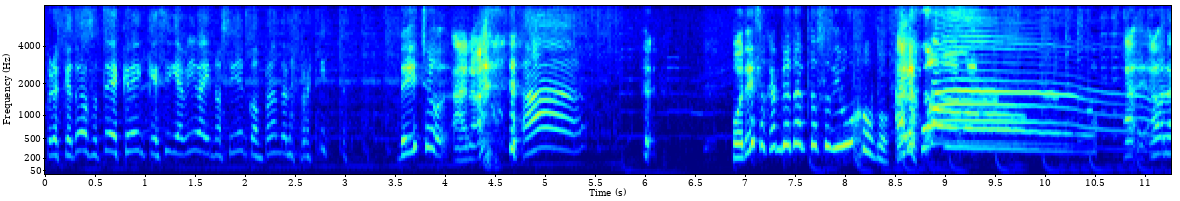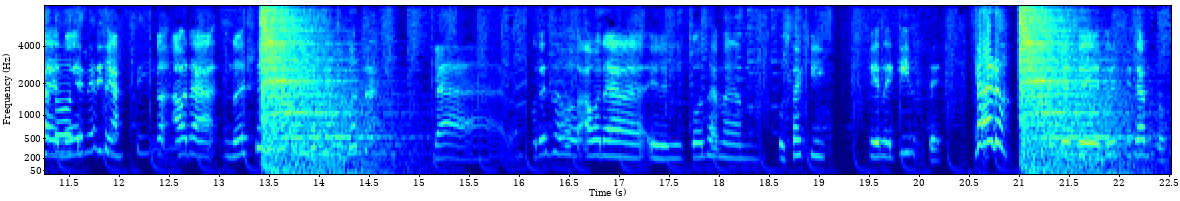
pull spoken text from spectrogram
Pero es que todos ustedes creen que sigue viva y nos siguen comprando las revistas. De hecho, ah, no, ¡Ah! por eso cambió tanto su dibujo. po. ¡Ahí Ah, está! Ah, ahora todo no es ella. no, ahora no es ella, es otra. Claro. Por eso ahora el ¿cómo se llama? Usagi tiene 15 ¡Claro! en vez de 30 y tanto.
